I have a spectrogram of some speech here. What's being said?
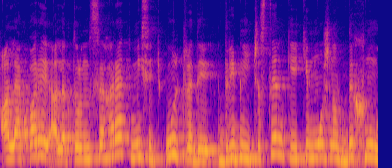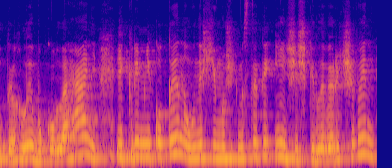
Але пари електронних сигарет містять ультрадрібні частинки, які можна вдихнути глибоко в легені, і крім нікотину, вони ще можуть містити інші шкідливі речовини,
